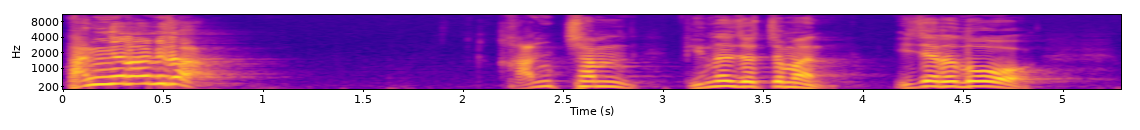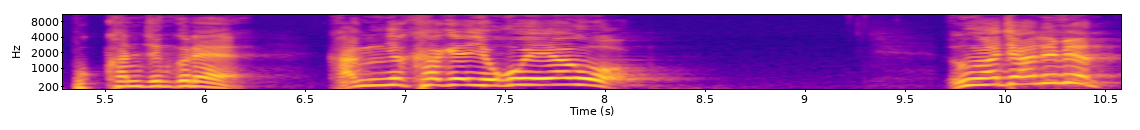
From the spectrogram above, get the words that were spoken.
당연합니다. 한참 뒤늦었지만 이제라도 북한 정권에 강력하게 요구해야 하고 응하지 않으면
